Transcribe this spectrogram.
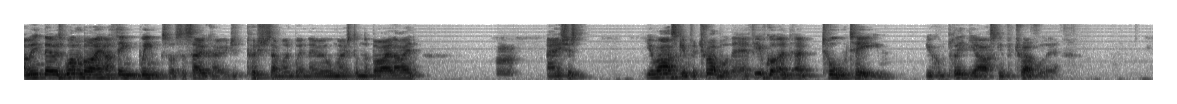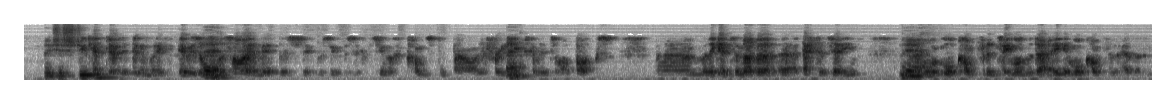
I mean, there was one by I think Winks or Sissoko who just pushed someone when they were almost on the byline, mm. and it's just you're asking for trouble there. If you've got a, a tall team, you're completely asking for trouble there. And it's just stupid. Yeah, it didn't we? It was all yeah. the time. It was it was it was a, it was a constant barrage of free kicks yeah. coming into our box um, and against another a better team, yeah. a more, more confident team on the day, and more confident Everton,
